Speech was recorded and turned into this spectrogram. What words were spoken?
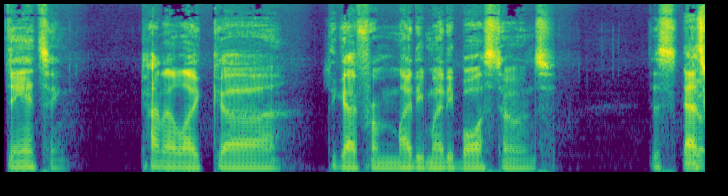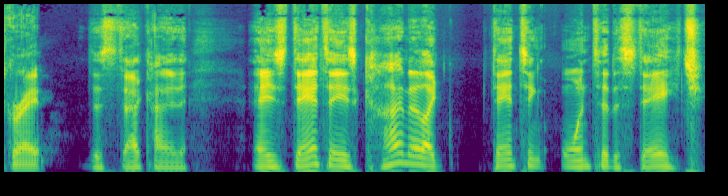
dancing, kind of like uh, the guy from Mighty Mighty Bosstones. This That's great. This that kind of, and he's dancing. He's kind of like dancing onto the stage,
